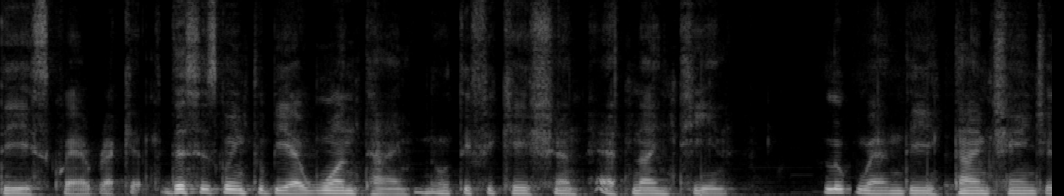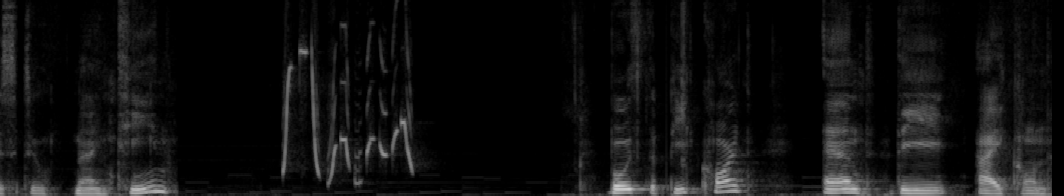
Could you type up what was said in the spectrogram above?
the square bracket. This is going to be a one-time notification at 19. Look when the time changes to 19. Both the peek card and the icon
